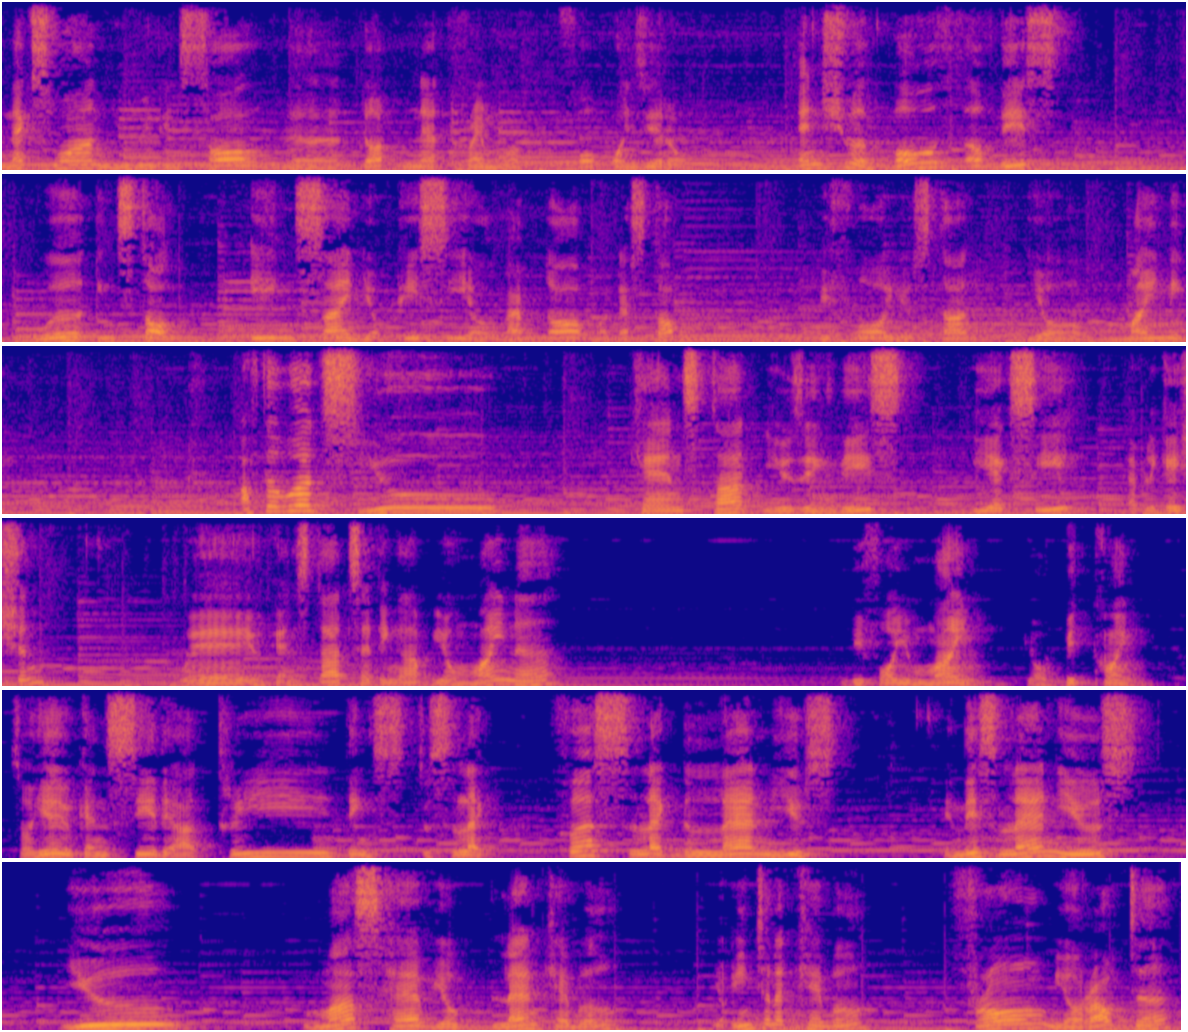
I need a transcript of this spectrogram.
next one you will install the .NET Framework 4.0. Ensure both of these were installed inside your PC or laptop or desktop before you start your mining. Afterwards, you can start using this exe application where you can start setting up your miner before you mine your bitcoin. So here you can see there are three things to select. First select the LAN use. In this LAN use you must have your LAN cable your internet cable from your router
